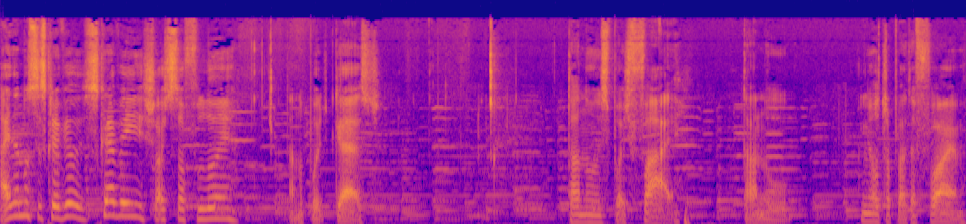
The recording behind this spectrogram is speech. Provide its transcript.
Ainda não se inscreveu? Escreve aí, Shots of Fluent. Tá no podcast. Tá no Spotify. Tá no, em outra plataforma.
